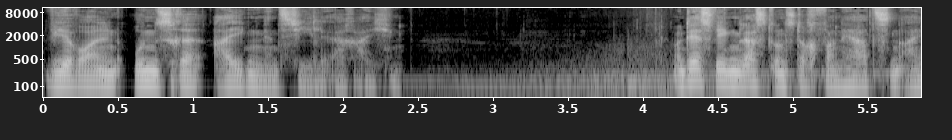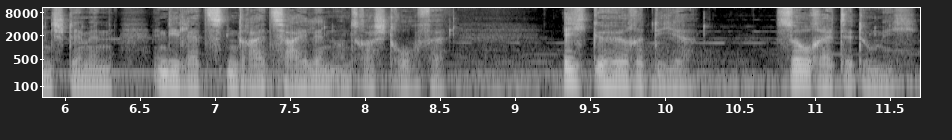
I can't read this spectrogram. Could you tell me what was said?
Wir wollen unsere eigenen Ziele erreichen. Und deswegen lasst uns doch von Herzen einstimmen in die letzten drei Zeilen unserer Strophe. Ich gehöre dir, so rette du mich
